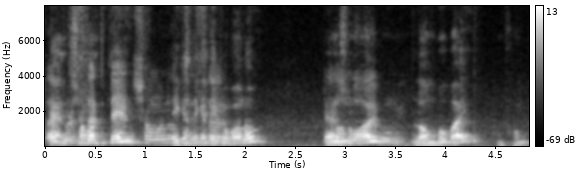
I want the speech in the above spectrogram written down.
তারপরে সমান ট্যান সমান এখান থেকে দেখে বলো। ট্যান লম্ব বাই ভূমি। লম্ব বাই ভূমি।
